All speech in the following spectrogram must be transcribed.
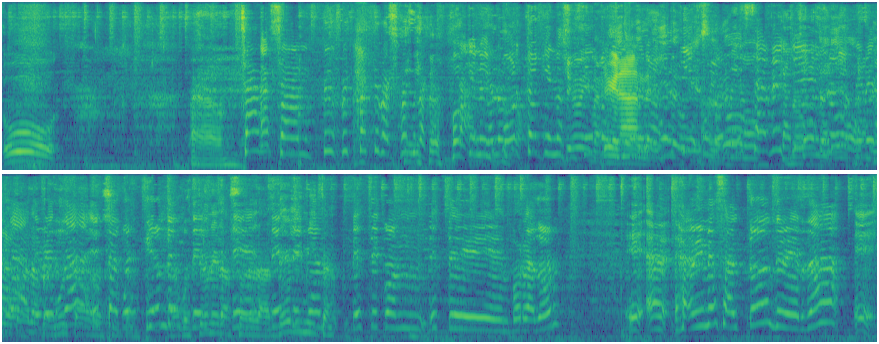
Uh. Para acá. Porque no importa que no se sepa. Qué grande. Pero ¿sabe qué? No, de verdad, de verdad, esta cuestión de, este borrador, eh, a, a mí me saltó de verdad, eh,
